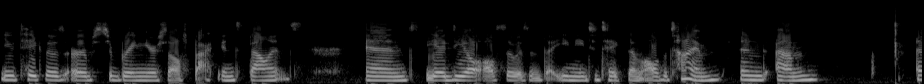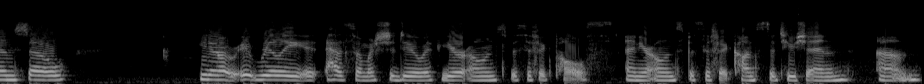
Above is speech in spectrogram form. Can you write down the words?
you take those herbs to bring yourself back into balance and the ideal also isn't that you need to take them all the time. And um, and so you know it really it has so much to do with your own specific pulse and your own specific constitution. Um,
